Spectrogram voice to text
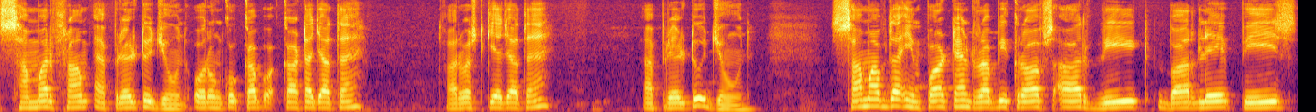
summer from April to June और उनको कब काटा जाता है? हार्वेस्ट किया जाता है? April to June Some of the important rabi crops are wheat, barley, peas,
